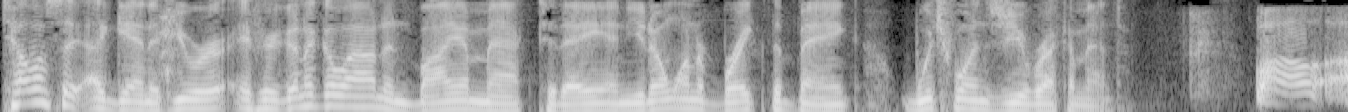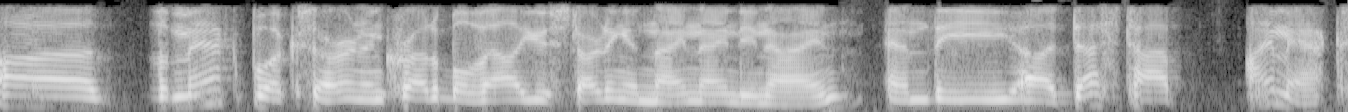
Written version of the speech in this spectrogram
tell us again if you were if you're going to go out and buy a Mac today and you don't want to break the bank, which ones do you recommend? Uh, the MacBooks are an incredible value starting at nine ninety nine, and the uh, desktop iMacs,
